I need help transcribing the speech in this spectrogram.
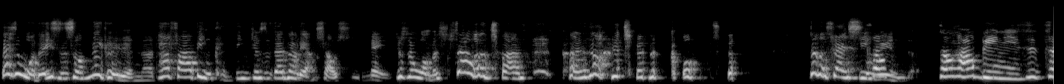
但是我的意思是说，那个人呢，他发病肯定就是在那两小时内，就是我们上了船，船绕一圈的过程，这个算幸运的。就好比你是在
